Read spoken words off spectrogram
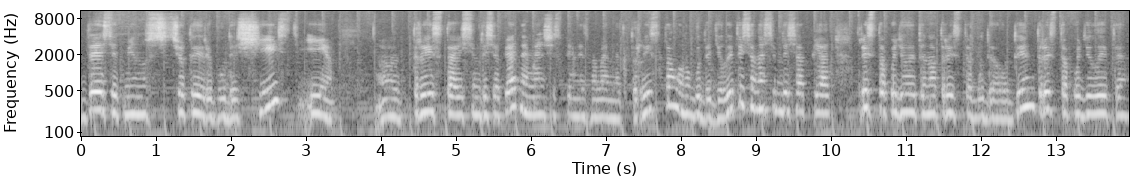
10 мінус 4 буде 6 і е, 375, найменший спільний знаменник 300, воно буде ділитися на 75. 300 поділити на 300 буде 1, 300 поділити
